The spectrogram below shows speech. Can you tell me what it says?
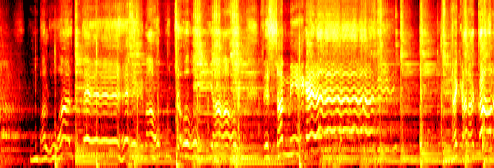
un baluarte bajo custodia de San Miguel. Hay caracoles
